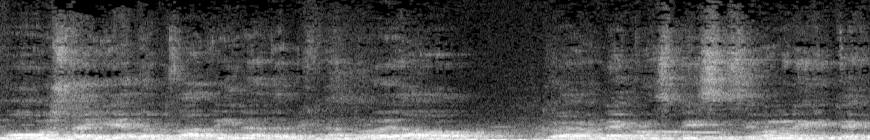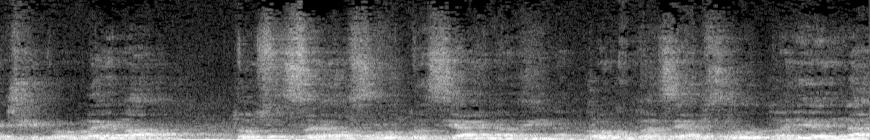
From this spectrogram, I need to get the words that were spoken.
možda jedno, dva vina da bih nabrojao koja u nekom smislu su imali nekih tehničkih problema, to su sve apsolutno sjajna vina. Prokupac je apsolutno jedna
